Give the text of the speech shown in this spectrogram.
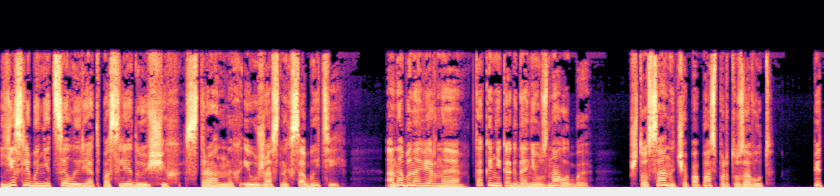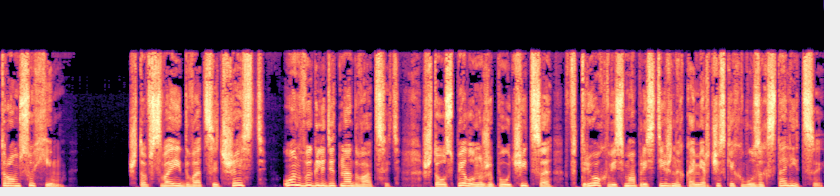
Если бы не целый ряд последующих странных и ужасных событий, она бы, наверное, так и никогда не узнала бы, что Саныча по паспорту зовут Петром Сухим, что в свои двадцать шесть он выглядит на двадцать, что успел он уже поучиться в трех весьма престижных коммерческих вузах столицы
